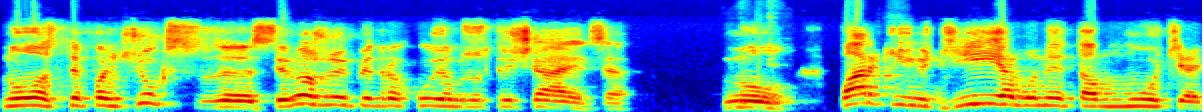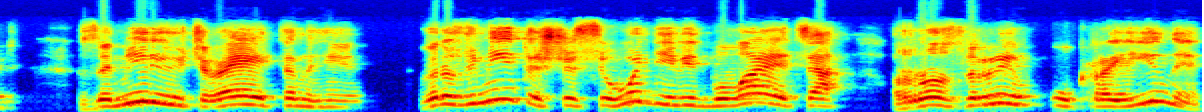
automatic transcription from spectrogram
Ну, Стефанчук з Сережею Підрахуєм зустрічається. Ну, партію Дія вони там мутять, замірюють рейтинги. Ви розумієте, що сьогодні відбувається розрив України,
